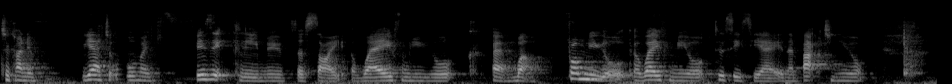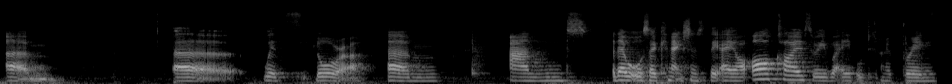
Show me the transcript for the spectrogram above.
to kind of yeah to almost physically move the site away from New York, um, well from New York away from New York to CCA and then back to New York um, uh, with Laura, um, and there were also connections to the AR archives. We were able to kind of bring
